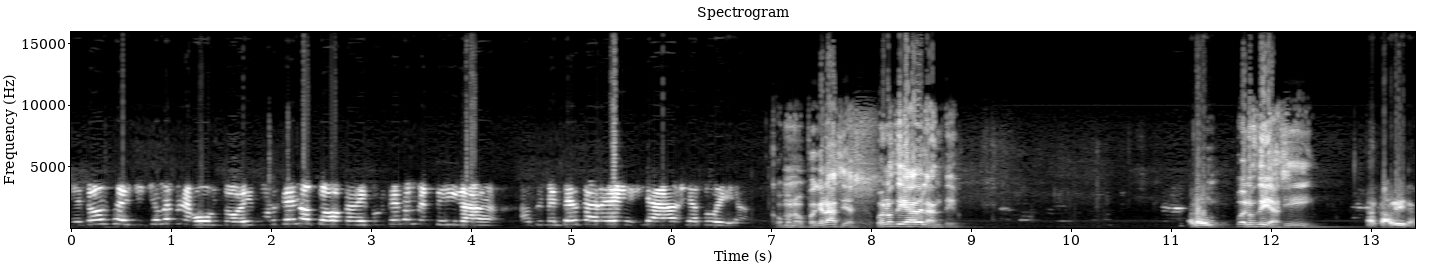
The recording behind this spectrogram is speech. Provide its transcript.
Entonces yo me pregunto, ¿y por qué no tocan y por qué no investigan a Pimentel Carey y a, y a su hija? Cómo no, pues gracias. Buenos días, adelante. Aló, Buenos días. Sí. a cabina.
